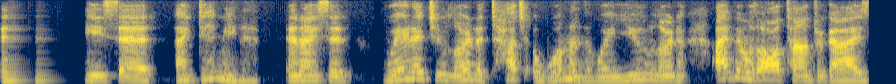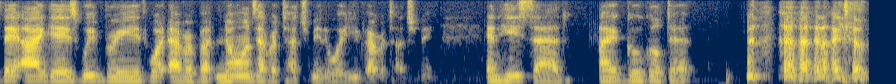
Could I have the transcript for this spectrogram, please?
And he said, I did mean it. And I said, Where did you learn to touch a woman the way you learned? I've been with all Tantra guys, they eye gaze, we breathe, whatever, but no one's ever touched me the way you've ever touched me. And he said, I Googled it. and I just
